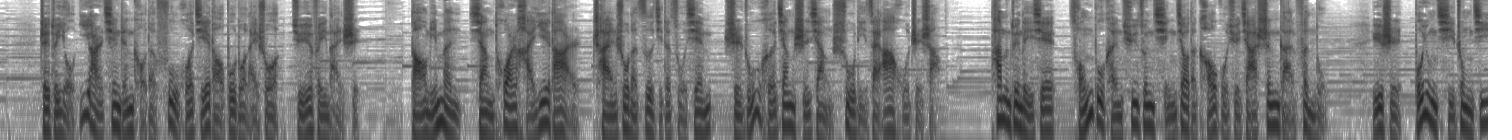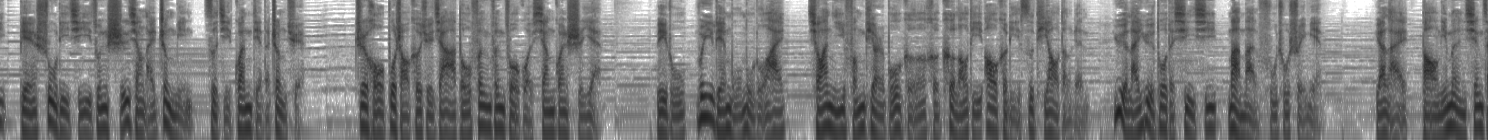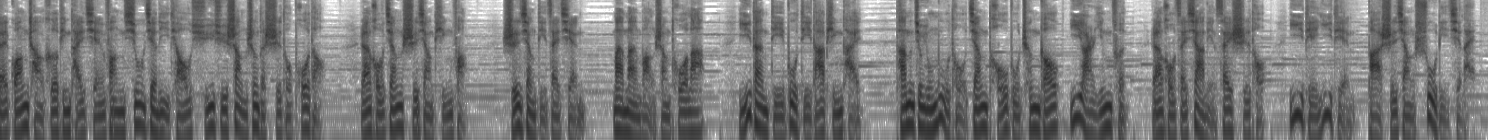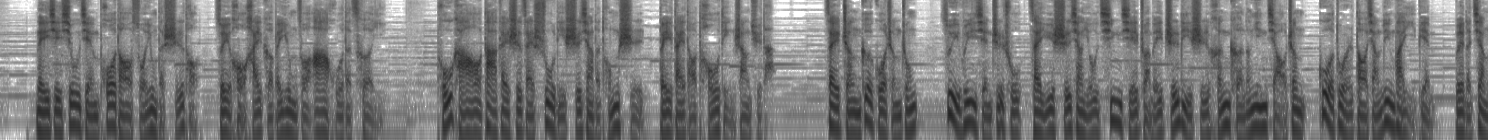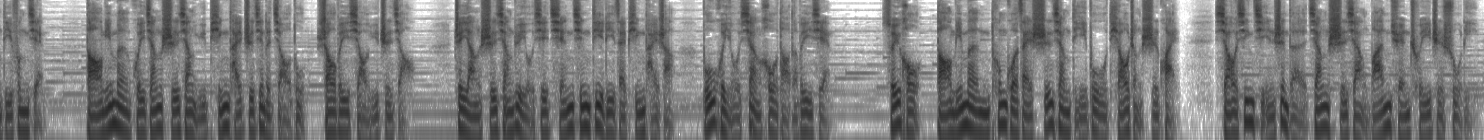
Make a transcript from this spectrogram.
这对有一二千人口的复活节岛部落来说，绝非难事。岛民们向托尔海耶达尔阐述了自己的祖先是如何将石像树立在阿湖之上。他们对那些从不肯屈尊请教的考古学家深感愤怒，于是不用起重机便树立起一尊石像来证明自己观点的正确。之后，不少科学家都纷纷做过相关实验，例如威廉姆·穆罗埃、乔安妮·冯提尔伯格和克劳迪·奥克里斯提奥等人，越来越多的信息慢慢浮出水面。原来，岛民们先在广场和平台前方修建了一条徐徐上升的石头坡道，然后将石像平放，石像抵在前，慢慢往上拖拉。一旦底部抵达平台，他们就用木头将头部撑高一二英寸，然后在下面塞石头，一点一点把石像竖立起来。那些修建坡道所用的石头，最后还可被用作阿胡的侧翼。图卡奥大概是在树立石像的同时被带到头顶上去的。在整个过程中，最危险之处在于石像由倾斜转为直立时，很可能因矫正过度而倒向另外一边。为了降低风险，岛民们会将石像与平台之间的角度稍微小于直角，这样石像略有些前倾地立在平台上，不会有向后倒的危险。随后，岛民们通过在石像底部调整石块，小心谨慎地将石像完全垂直竖立。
